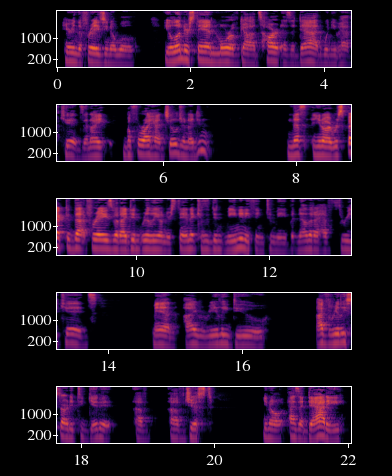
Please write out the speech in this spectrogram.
hearing the phrase, you know, well, you'll understand more of God's heart as a dad when you have kids. And I before I had children, I didn't you know, I respected that phrase, but I didn't really understand it because it didn't mean anything to me. But now that I have three kids, man, I really do. I've really started to get it of of just, you know, as a daddy,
